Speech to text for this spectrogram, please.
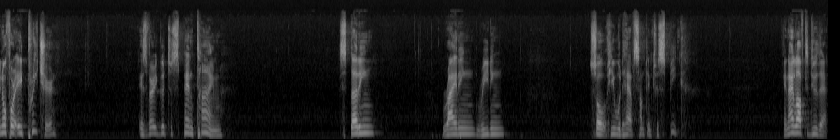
You know, for a preacher, it's very good to spend time studying, writing, reading, so he would have something to speak. And I love to do that.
